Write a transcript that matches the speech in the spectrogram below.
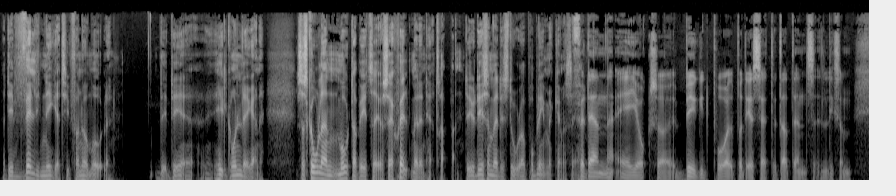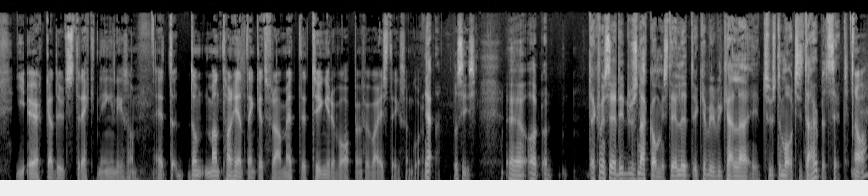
att det är väldigt negativt för att nå målen. Det, det, är helt grundläggande. Så skolan motarbetar ju sig själv med den här trappan. Det är ju det som är det stora problemet kan man säga. För den är ju också byggd på, på det sättet att den liksom i ökad utsträckning liksom, ett, de, man tar helt enkelt fram ett, ett, tyngre vapen för varje steg som går. Ja, precis. Uh, och, och där kan vi säga det du snackar om istället, det kan vi väl kalla ett systematiskt arbetssätt. Ja,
